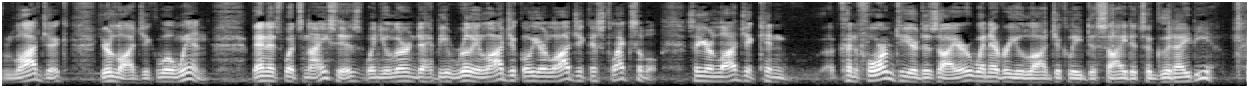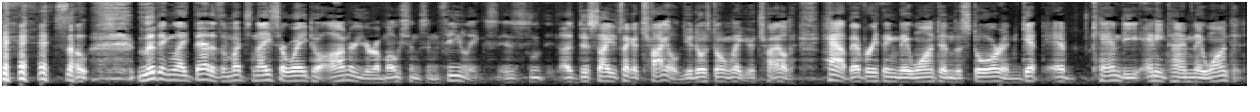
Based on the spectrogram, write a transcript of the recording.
logic, your logic will win. Then it's what's nice is when you learn to be really logical, your logic is flexible. So your logic can conform to your desire whenever you logically decide it's a good idea. so living like that is a much nicer way to honor your emotions and feelings. Is decide it's like a child. You just don't let your child have everything they want in the store and get candy anytime they want it.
